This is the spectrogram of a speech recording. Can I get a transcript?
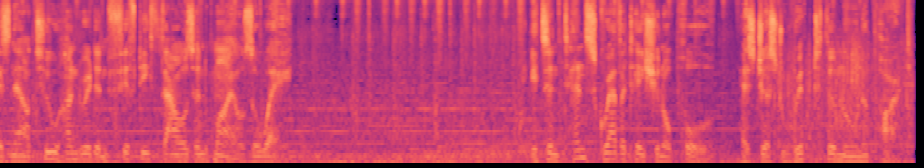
is now 250,000 miles away. Its intense gravitational pull has just ripped the moon apart.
